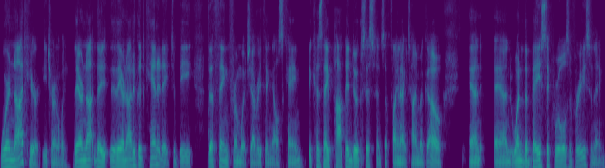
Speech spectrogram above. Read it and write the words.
we're not here eternally. They are not they they are not a good candidate to be the thing from which everything else came because they pop into existence a finite time ago. And and one of the basic rules of reasoning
